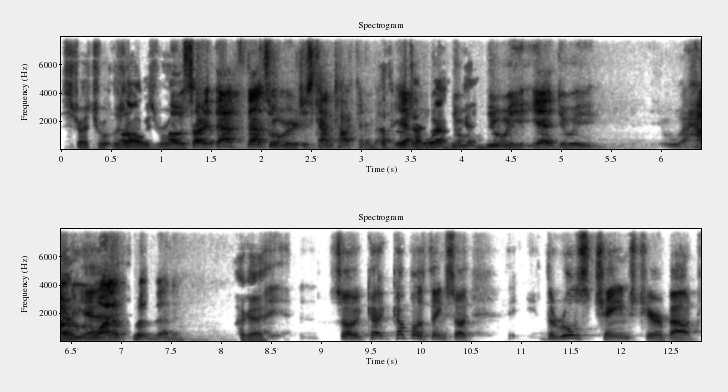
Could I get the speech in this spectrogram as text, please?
stretch rule. There's oh, always rules. Oh, sorry. That's that's what we were just kind of talking about. yeah. About? Do, okay. do, we? Yeah. Do we? How yeah, do we yeah. want to put that in? Okay. So a couple of things. So the rules changed here about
